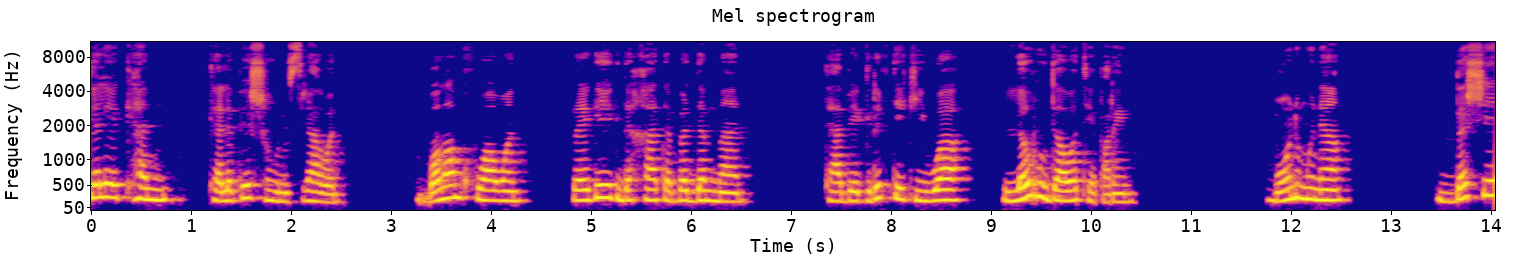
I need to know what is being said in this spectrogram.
گەلێک هەن کە لە پێشەوە نووسراون، بەڵام خواوەند ڕێگەیەک دەخاتە بەردەممان تا بێ گرفتێکی وا لەو ڕووداوە تێپەڕین. بۆ نموونە بەشێ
